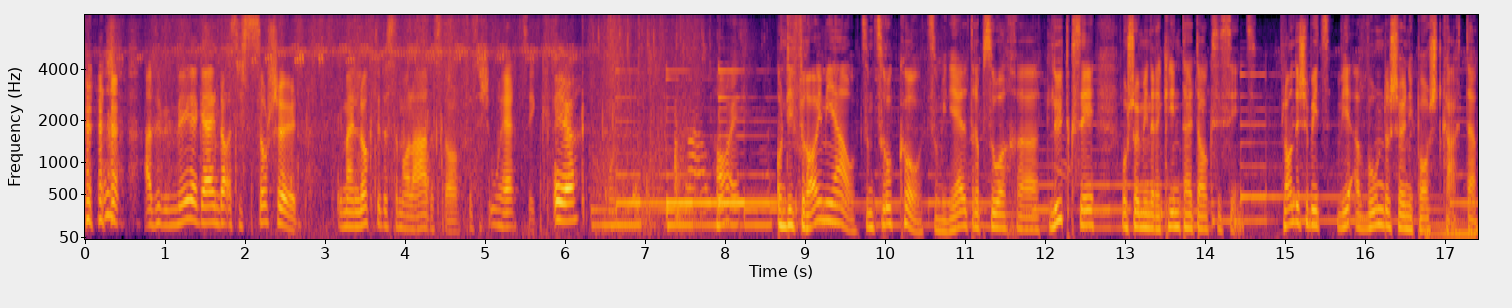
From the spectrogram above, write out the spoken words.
also ich bin mega gerne da. Es ist so schön. Ich meine, schau dir das mal an, das Dorf. Das ist unherzig. Ja. Hoi. Und ich freue mich auch, zum zurückkommen, zu meine Eltern besuchen, die Leute sehen, die schon in meiner Kindheit da waren. Fland ist ein bisschen wie eine wunderschöne Postkarte,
